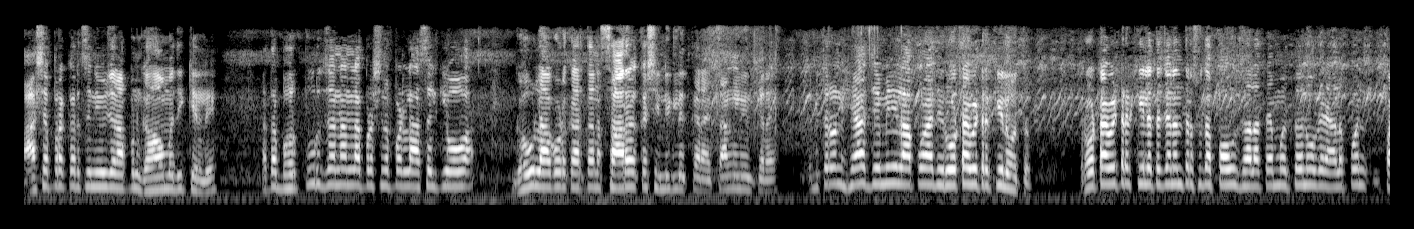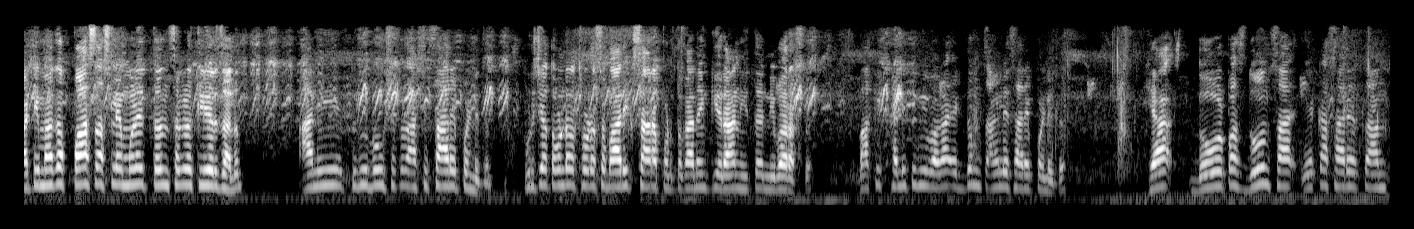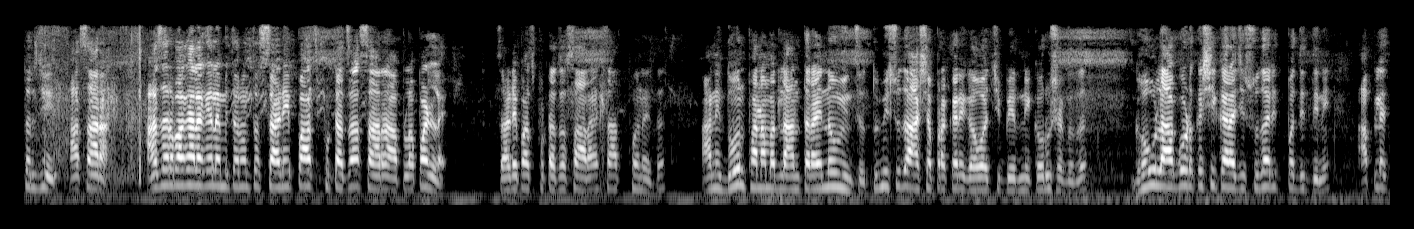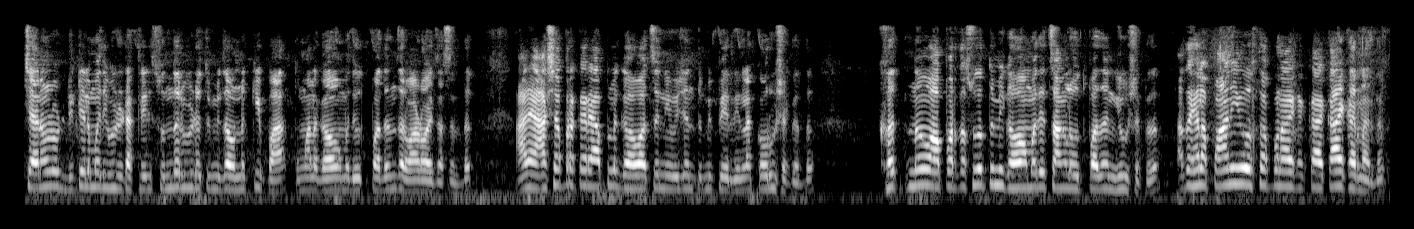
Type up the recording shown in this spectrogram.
अशा प्रकारचं नियोजन आपण गावामध्ये केले आता भरपूर जणांना प्रश्न पडला असेल की बाबा गहू लागवड करताना सारं कशी निघलीत कराय चांगली निघत का मित्रांनो ह्या जमिनीला आपण आधी रोटावेटर केलं होतं. रोटावेटर केलं त्याच्यानंतर सुद्धा पाऊस झाला त्यामुळे तण वगैरे आलं पण पाठीमागं पास असल्यामुळे तण सगळं क्लिअर झालं. आणि तुम्ही बघू शकता असे सारे पडले तर पुढच्या तोंडाला थोडंसं बारीक सारा पडतो कारण की रान इथं निभार असतं. बाकी खाली तुम्ही बघा एकदम चांगले सारे पडले तर ह्या जवळपास दोन सा एका साऱ्याचं अंतर जे हा सारा. हा जर बघायला गेला मित्रांनो तर साडेपाच फुटाचा सारा आपला पडलाय. साडेपाच फुटाचा सारा आहे सात फण येतं आणि दोन फणामधलं अंतर आहे नऊ इंच. तुम्ही सुद्धा अशा प्रकारे गव्हाची पेरणी करू शकता. गहू लागवड कशी करायची सुधारित पद्धतीने आपल्या चॅनलवर डिटेलमध्ये व्हिडिओ टाकलेली सुंदर व्हिडिओ तुम्ही जाऊन नक्की पहा. तुम्हाला गावामध्ये उत्पादन जर वाढवायचं असेल तर. आणि अशा प्रकारे आपलं गव्हाचं नियोजन तुम्ही पेरणीला करू शकता. खत न वापरता सुद्धा तुम्ही गव्हामध्ये चांगलं उत्पादन घेऊ शकता. आता ह्याला पाणी व्यवस्थापन आहे का- काय काय करणार तर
